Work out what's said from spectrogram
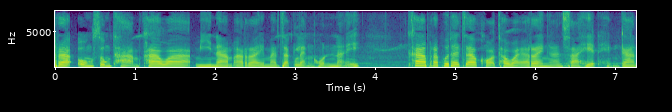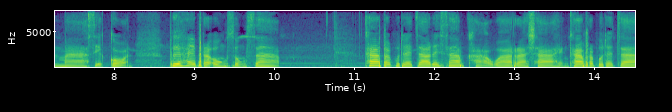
พระองค์ทรงถามข้าว่ามีนามอะไรมาจากแหล่งหนไหนข้าพระพุทธเจ้าขอถวายรายงานสาเหตุแห่งการมาเสียก่อน เพื่อให้พระองค์ทรงทราบ ข้าพระพุทธเจ้าได้ทราบข่าวว่าราชาแห่งข้าพระพุทธเจ้า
